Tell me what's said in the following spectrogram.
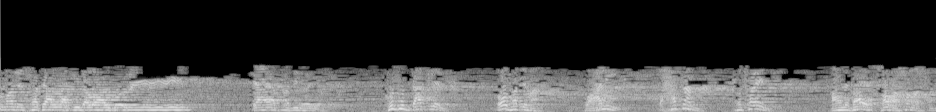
তোমাদের সাথে আল্লাহ কি ব্যবহার করবেন। এ আয়াত নাজিল হয়ে গেল। হুজুর ডাকলেন, ও ফাতেমা, ও আলী, ও হাসান, হোসাইন, তাহলে ভাই সব আসন আসুন।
